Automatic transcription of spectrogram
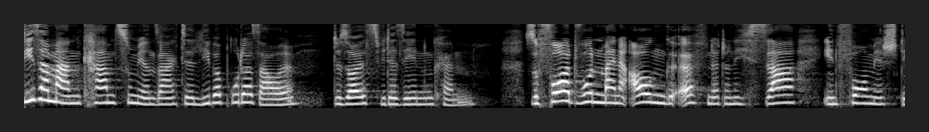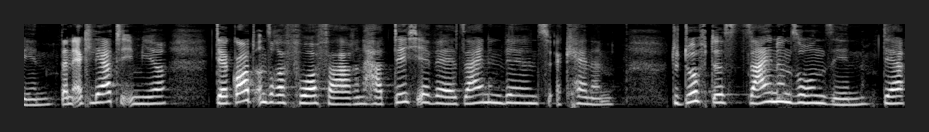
Dieser Mann kam zu mir und sagte, lieber Bruder Saul, du sollst wieder sehen können. Sofort wurden meine Augen geöffnet und ich sah ihn vor mir stehen. Dann erklärte er mir, der Gott unserer Vorfahren hat dich erwählt, seinen Willen zu erkennen. Du durftest seinen Sohn sehen, der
